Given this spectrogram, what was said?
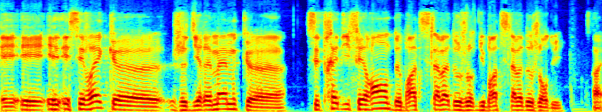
et, et, et c'est vrai que je dirais même que c'est très différent de Bratislava d'aujourd'hui, du Bratislava d'aujourd'hui. Ouais.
